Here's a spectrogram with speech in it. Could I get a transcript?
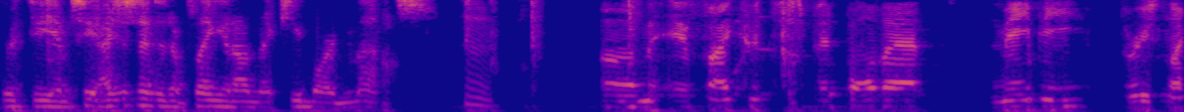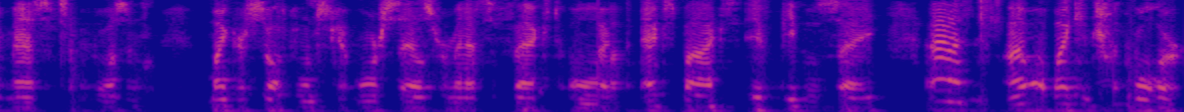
with DMC. I just ended up playing it on my keyboard and mouse. Um, if I could spitball that, maybe the reason like Mass Effect wasn't. Microsoft wants to get more sales for Mass Effect on Xbox. If people say, ah, I want my controller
